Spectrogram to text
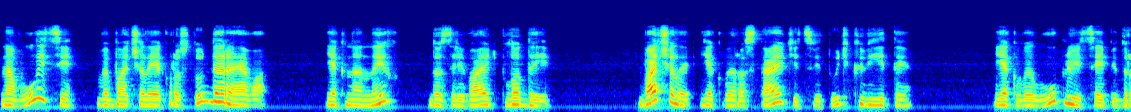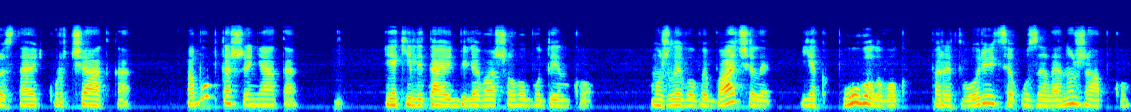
На вулиці ви бачили, як ростуть дерева, як на них дозрівають плоди. Бачили, як виростають і цвітуть квіти, як вилуплюються і підростають курчатка або пташенята, які літають біля вашого будинку. Можливо, ви бачили, як пуголовок перетворюється у зелену жабку,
